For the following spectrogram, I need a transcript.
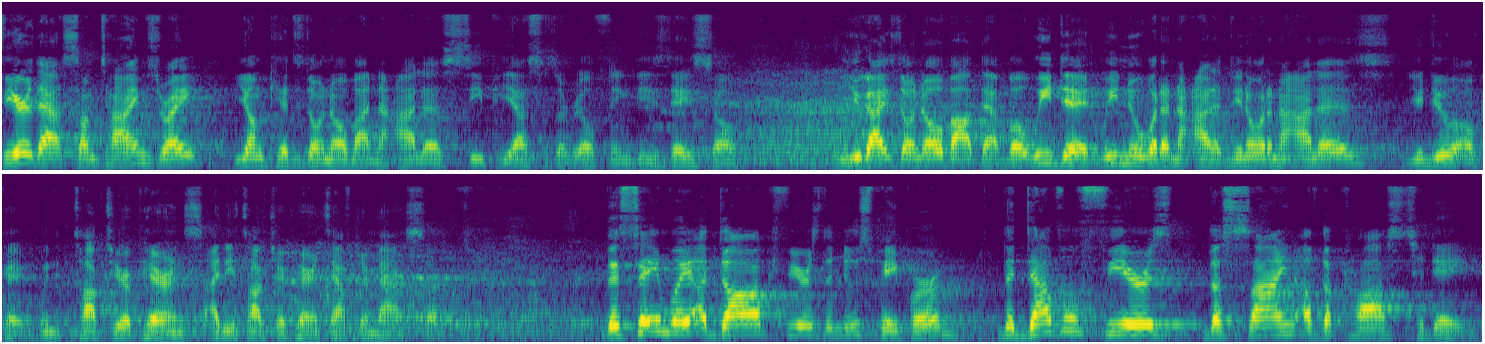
fear that sometimes, right? Young kids don't know about na'ala. CPS is a real thing these days, so you guys don't know about that, but we did. We knew what a na'ala. Do you know what a na'ala is? You do? Okay. We need to talk to your parents. I need to talk to your parents after mass. So, the same way a dog fears the newspaper, the devil fears the sign of the cross today.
